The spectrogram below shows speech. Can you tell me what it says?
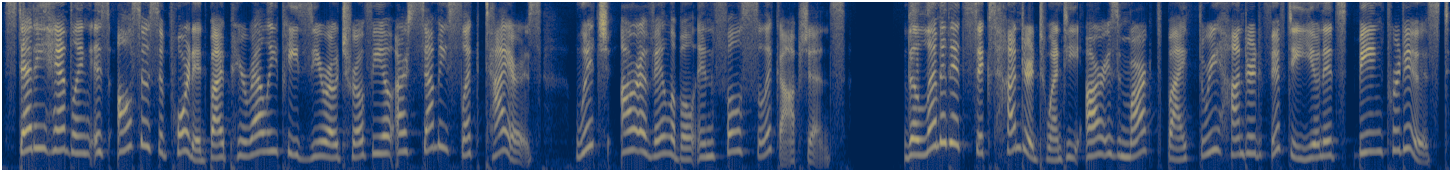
Steady handling is also supported by Pirelli P Zero Trofeo R semi-slick tires, which are available in full slick options. The limited 620R is marked by 350 units being produced.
